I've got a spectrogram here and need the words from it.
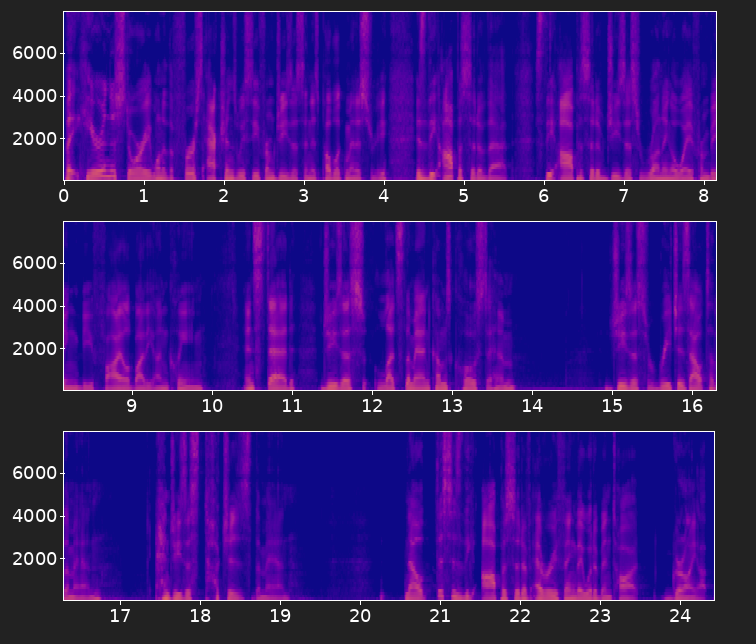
But here in the story, one of the first actions we see from Jesus in his public ministry is the opposite of that. It's the opposite of Jesus running away from being defiled by the unclean. Instead, Jesus lets the man come close to him. Jesus reaches out to the man, and Jesus touches the man. Now, this is the opposite of everything they would have been taught growing up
